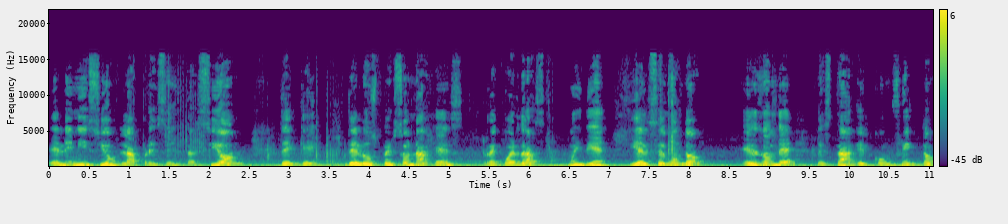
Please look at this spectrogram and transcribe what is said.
el inicio, la presentación de qué? De los personajes, ¿recuerdas? Muy bien. Y el segundo es donde está el conflicto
